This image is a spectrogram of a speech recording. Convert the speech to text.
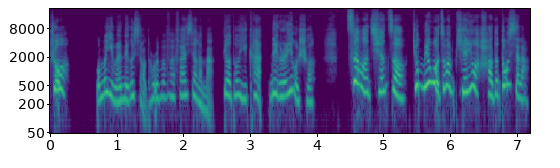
住！”我们以为哪个小偷被发发现了嘛，掉头一看，那个人又说：“再往前走就没我这么便宜又好的东西了。”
